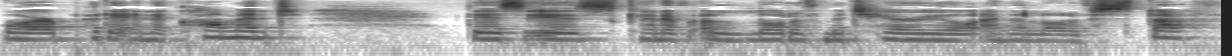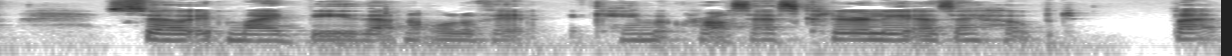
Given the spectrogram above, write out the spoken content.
or put it in a comment. This is kind of a lot of material and a lot of stuff. So it might be that not all of it came across as clearly as I hoped. But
